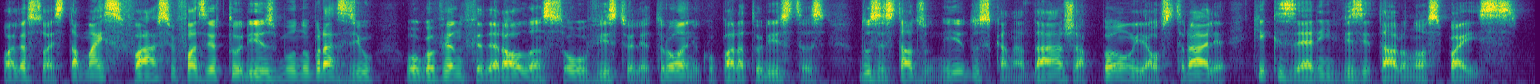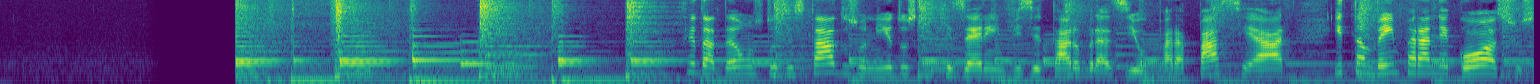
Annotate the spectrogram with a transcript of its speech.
Olha só, está mais fácil fazer turismo no Brasil. O governo federal lançou o visto eletrônico para turistas dos Estados Unidos, Canadá, Japão e Austrália que quiserem visitar o nosso país. Cidadãos dos Estados Unidos que quiserem visitar o Brasil para passear e também para negócios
